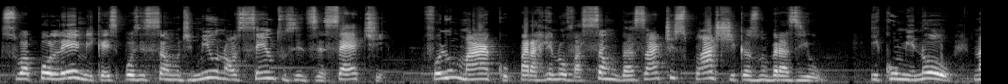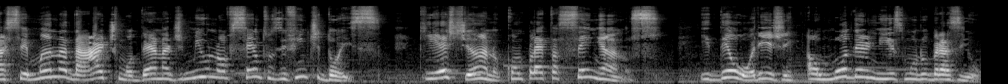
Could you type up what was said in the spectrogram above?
Sua polêmica exposição de 1917 foi um marco para a renovação das artes plásticas no Brasil e culminou na Semana da Arte Moderna de 1922, que este ano completa 100 anos e deu origem ao modernismo no Brasil.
